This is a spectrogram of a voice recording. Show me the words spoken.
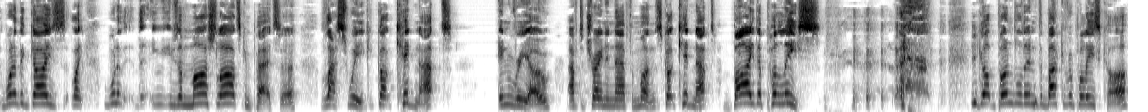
one of the guys, like one of the, he was a martial arts competitor last week, got kidnapped in Rio after training there for months. Got kidnapped by the police. He got bundled into the back of a police car.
